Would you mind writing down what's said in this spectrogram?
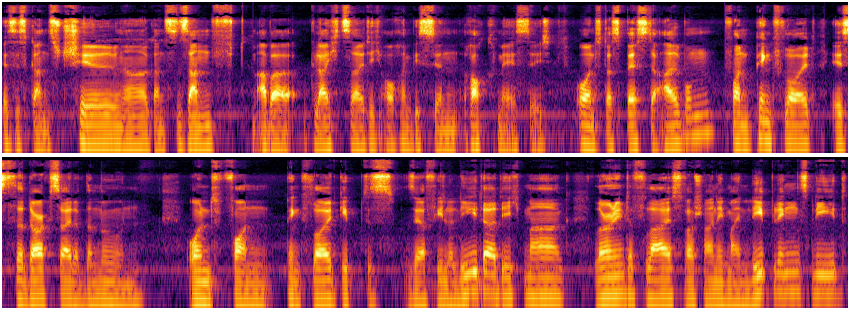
es ist ganz chill, ne, ganz sanft, aber gleichzeitig auch ein bisschen rockmäßig. Und das beste Album von Pink Floyd ist The Dark Side of the Moon. Und von Pink Floyd gibt es sehr viele Lieder, die ich mag. Learning to Fly ist wahrscheinlich mein Lieblingslied.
